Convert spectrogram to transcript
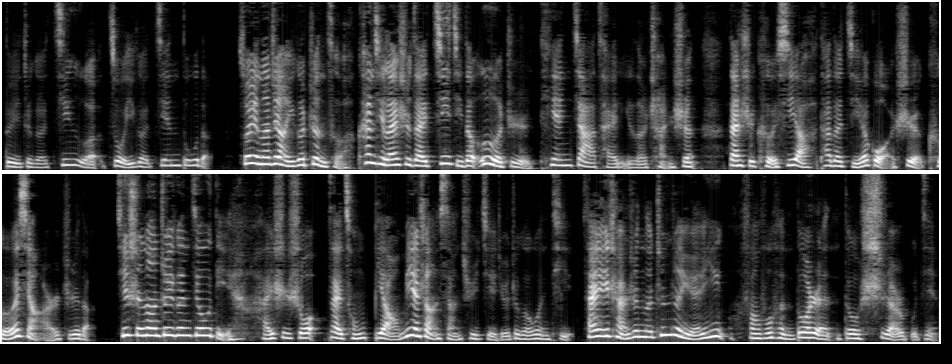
对这个金额做一个监督的。所以呢，这样一个政策看起来是在积极的遏制天价彩礼的产生，但是可惜啊，它的结果是可想而知的。其实呢，追根究底，还是说在从表面上想去解决这个问题，彩礼产生的真正原因，仿佛很多人都视而不见。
